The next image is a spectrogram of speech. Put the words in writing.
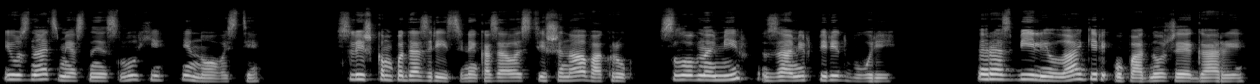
и узнать местные слухи и новости. Слишком подозрительной казалась тишина вокруг, словно мир замер перед бурей разбили лагерь у подножия горы.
